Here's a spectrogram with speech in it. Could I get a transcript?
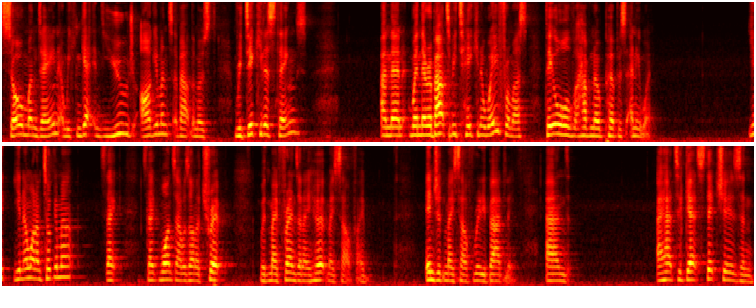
so mundane, and we can get into huge arguments about the most ridiculous things. And then when they're about to be taken away from us, they all have no purpose anyway. You, you know what I'm talking about? It's like it's like once I was on a trip with my friends and I hurt myself. I injured myself really badly. And I had to get stitches and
